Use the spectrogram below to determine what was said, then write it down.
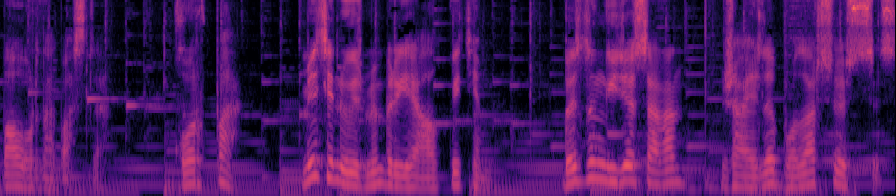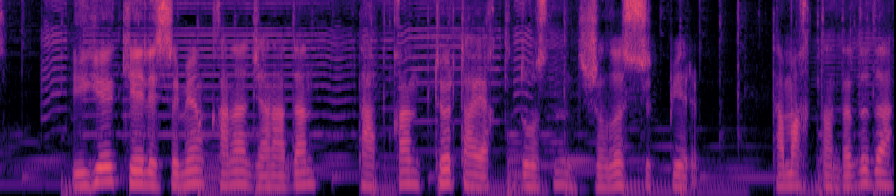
бауырына басты. Қорықпа мен сені өзіммен бірге алып кетемін. Біздің үйде саған жайлы болар сөзсіз. Үйге келісімен қанат жаңадан тапқан төрт аяқты досын жылы сүт беріп тамақтандырды да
